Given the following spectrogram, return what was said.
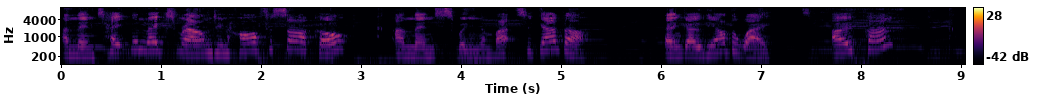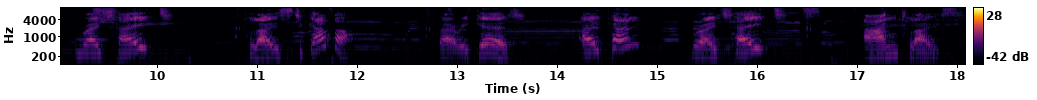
and then take the legs round in half a circle, and then swing them back together. Then go the other way. Open, rotate, close together. Very good. Open, rotate, and close.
